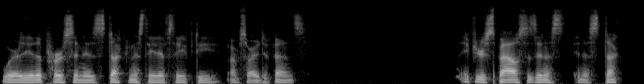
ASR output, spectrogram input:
where the other person is stuck in a state of safety, I'm sorry, defense. If your spouse is in a, in a stuck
